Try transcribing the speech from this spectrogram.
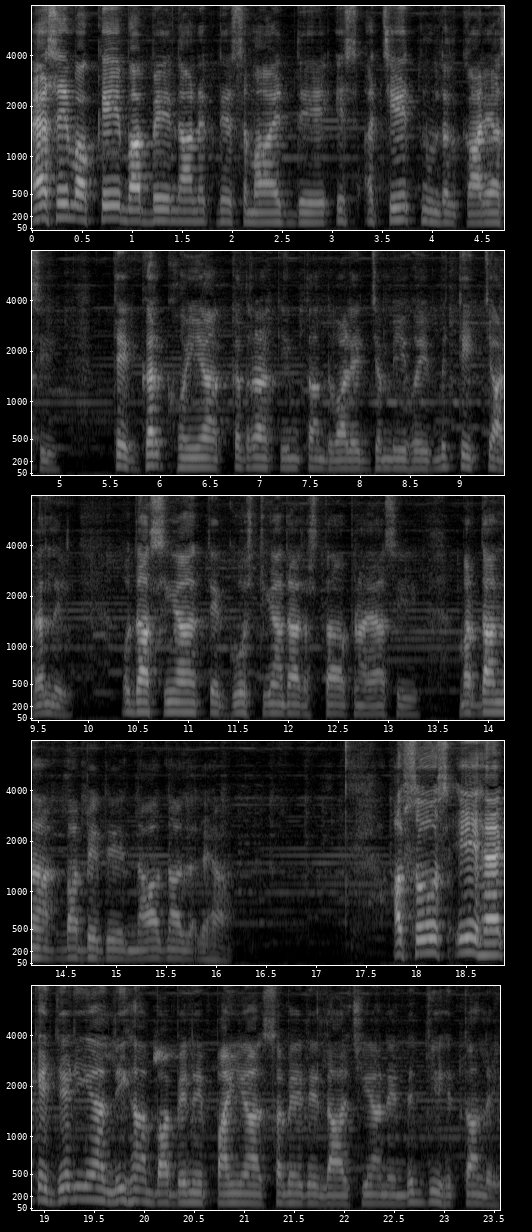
ਐਸੇ ਮੌਕੇ ਬਾਬੇ ਨਾਨਕ ਨੇ ਸਮਾਜ ਦੇ ਇਸ ਅਚੇਤ ਨੂੰ ਲਲਕਾਰਿਆ ਸੀ ਤੇ ਗਰਕ ਹੋਈਆਂ ਕਦਰਾਂ ਕੀਮਤਾਂ ਦੁਆਲੇ ਜੰਮੀ ਹੋਈ ਮਿੱਟੀ ਝਾੜਨ ਲਈ ਉਦਾਸੀਆਂ ਤੇ ਗੋਸ਼ਟੀਆਂ ਦਾ ਰਸਤਾ ਅਪਣਾਇਆ ਸੀ। ਮਰਦਾਨਾ ਬਾਬੇ ਦੇ ਨਾਲ ਨਾਲ ਰਿਹਾ। ਅਫਸੋਸ ਇਹ ਹੈ ਕਿ ਜਿਹੜੀਆਂ ਲੀਹਾਂ ਬਾਬੇ ਨੇ ਪਾਈਆਂ ਸਮੇਂ ਦੇ ਲਾਲਚੀਆਂ ਨੇ ਨਿੱਜੀ ਹਿੱਤਾਂ ਲਈ,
